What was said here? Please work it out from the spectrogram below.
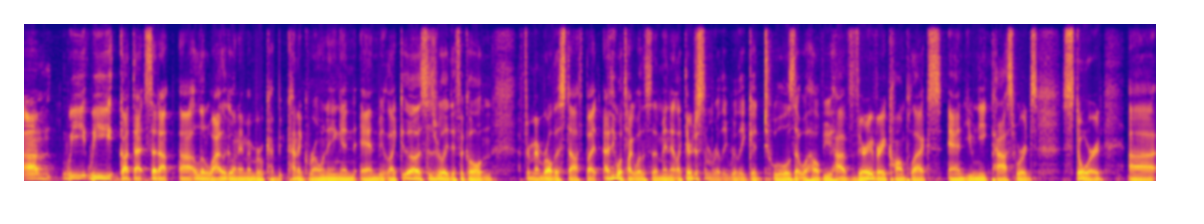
Um, we we got that set up uh, a little while ago, and I remember kind of groaning and and like, oh, this is really difficult, and I have to remember all this stuff. But I think we'll talk about this in a minute. Like, there are just some really really good tools that will help you have very very complex and unique passwords stored. Uh,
